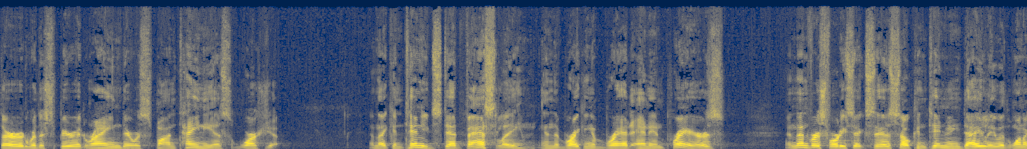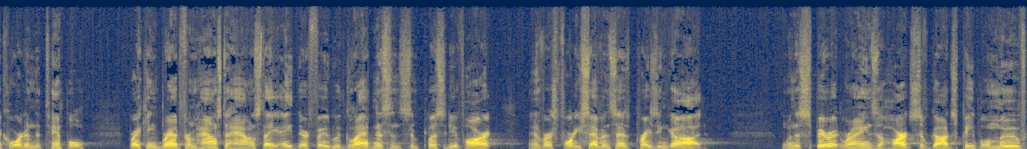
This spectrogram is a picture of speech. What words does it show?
Third, where the Spirit reigned, there was spontaneous worship. And they continued steadfastly in the breaking of bread and in prayers. And then verse 46 says, So continuing daily with one accord in the temple, breaking bread from house to house, they ate their food with gladness and simplicity of heart. And verse 47 says, Praising God. When the Spirit reigns, the hearts of God's people move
